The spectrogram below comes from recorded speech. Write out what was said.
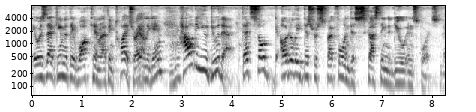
It was that game that they walked him, I think, twice, right, Yeah. in the game. Mm-hmm. How do you do that? That's so utterly disrespectful and disgusting to do in sports. Yeah.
